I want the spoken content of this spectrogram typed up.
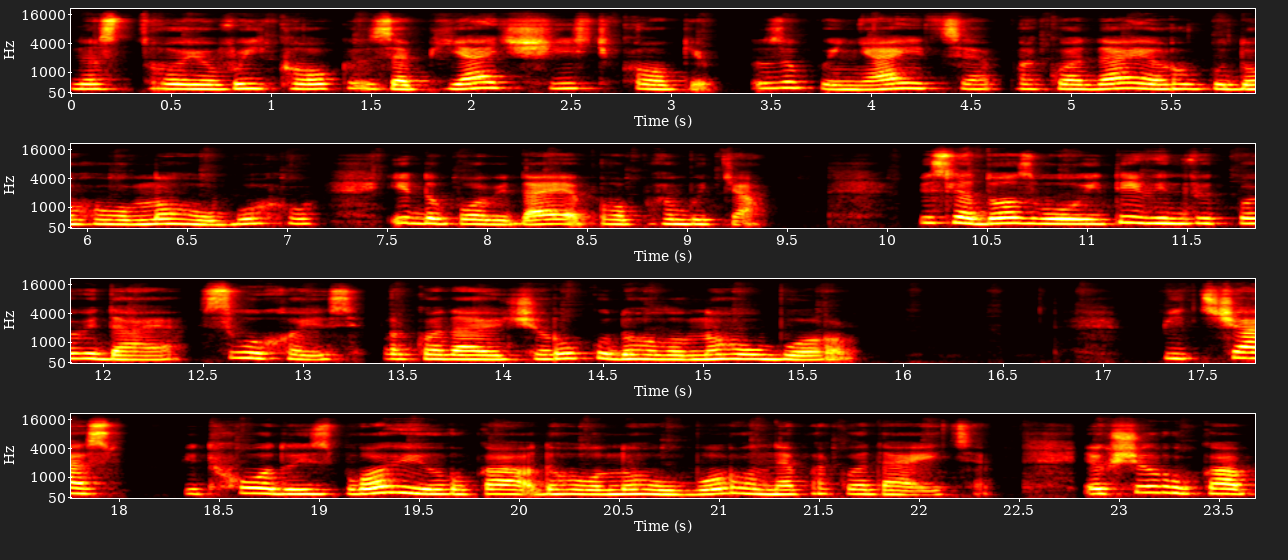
на строєвий крок за 5-6 кроків, зупиняється, прикладає руку до головного убору і доповідає про прибуття. Після дозволу йти він відповідає слухаюсь, прикладаючи руку до головного убору. Під час підходу із зброєю рука до головного убору не прикладається. Якщо рука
